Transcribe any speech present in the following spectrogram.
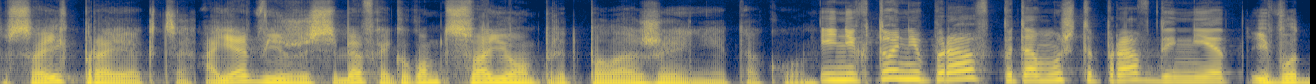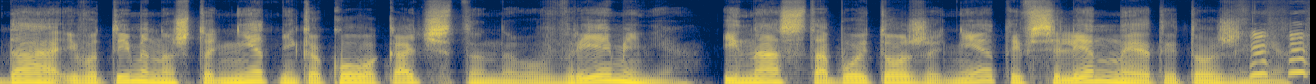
в своих проекциях, а я вижу себя в каком-то своем предположении таком. И никто не прав, потому что правды нет. И вот да, и вот именно, что нет никакого качественного времени, и нас с тобой тоже нет, и вселенной этой тоже нет.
